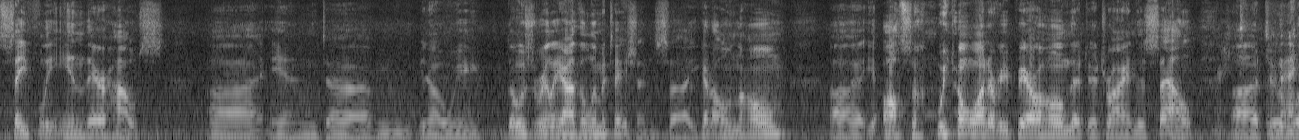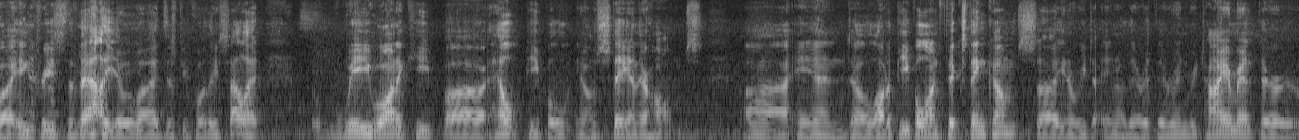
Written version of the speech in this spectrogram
safely in their house, uh, and um, you know, we those really are the limitations. Uh, you got to own the home. Uh, also, we don't want to repair a home that they're trying to sell uh, to uh, increase the value just before they sell it. We want to keep help people, you know, stay in their homes. Uh, and a lot of people on fixed incomes, uh, you know, reti- you know, they're they're in retirement, they're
